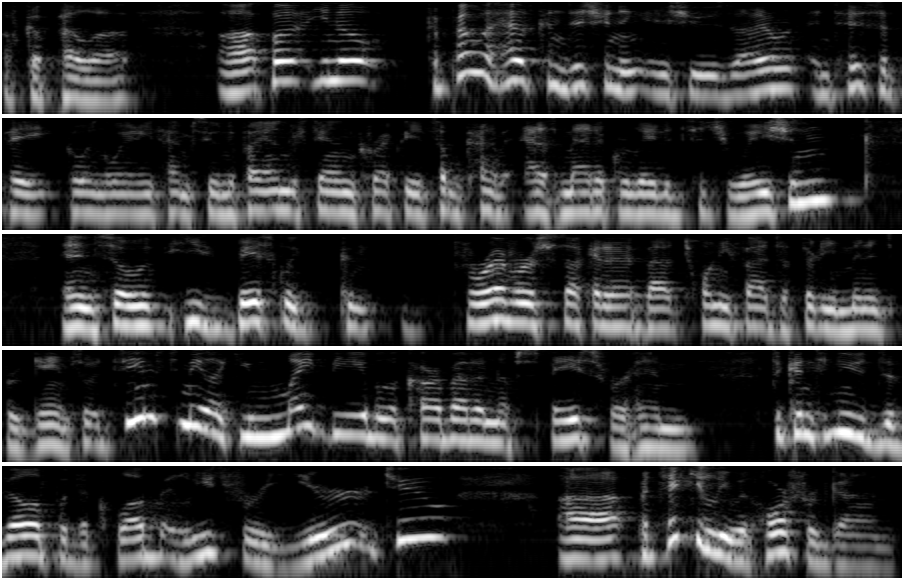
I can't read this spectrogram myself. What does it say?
of Capela? Uh, but you know, Capela has conditioning issues that I don't anticipate going away anytime soon. If I understand correctly, it's some kind of asthmatic related situation. And so he's basically forever stuck at about 25 to 30 minutes per game. So it seems to me like you might be able to carve out enough space for him to continue to develop with the club at least for a year or two, uh, particularly with Horford gone.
